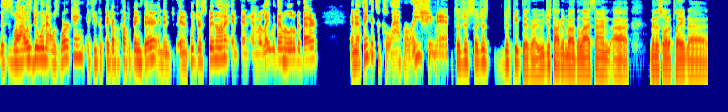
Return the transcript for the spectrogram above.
This is what I was doing that was working. If you could pick up a couple things there and then and put your spin on it and, and, and relate with them a little bit better. And I think it's a collaboration, man. so just so just just peep this right we were just talking about the last time uh Minnesota played uh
